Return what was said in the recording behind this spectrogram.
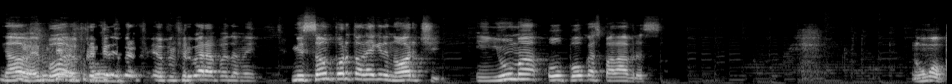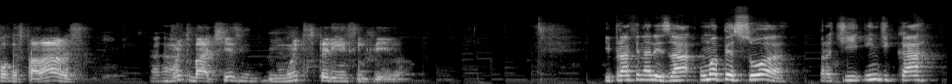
não é boa, eu prefiro, eu prefiro- eu prefiro Guarapã também. Missão Porto Alegre Norte, em uma ou poucas palavras. Uma ou poucas palavras, Aham. muito batismo e muita experiência incrível. E pra finalizar, uma pessoa pra te indicar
